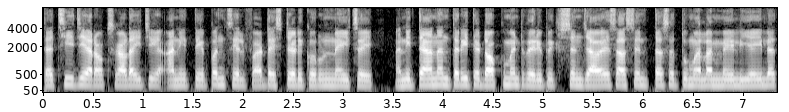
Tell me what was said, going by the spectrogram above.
त्याची झेरॉक्स काढायची आणि ते पण सेल्फ अटेस्टेड करून न्यायचं आहे. आणि त्यानंतर इथे डॉक्युमेंट व्हेरिफिकेशन ज्यावेळेस असेल तसं तुम्हाला मेल येईलच.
